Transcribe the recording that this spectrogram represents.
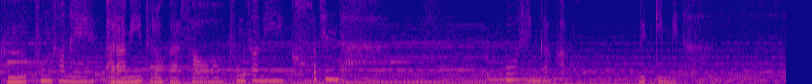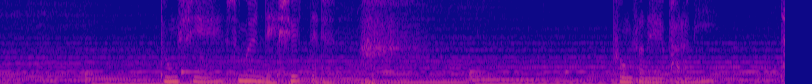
그 풍선에 바람이 들어가서 풍선이 커진다고 생각하고 느낍니다. 동시에 숨을 내쉴 때는 풍선의 바람이 다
